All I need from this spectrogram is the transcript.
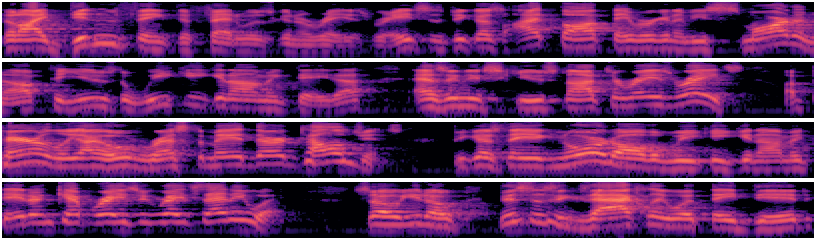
that I didn't think the Fed was going to raise rates is because I thought they were going to be smart enough to use the weak economic data as an excuse not to raise rates. Apparently, I overestimated their intelligence because they ignored all the weak economic data and kept raising rates anyway. So, you know, this is exactly what they did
